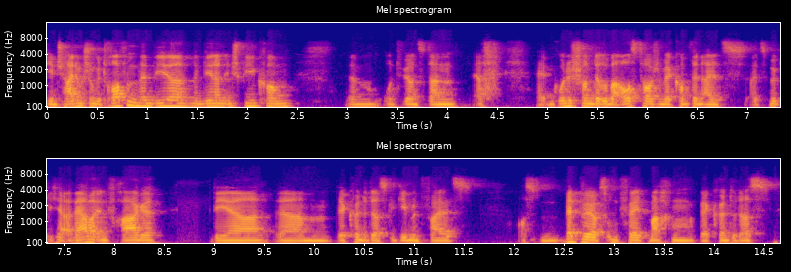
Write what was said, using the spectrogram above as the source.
die Entscheidung schon getroffen, wenn wir, wenn wir dann ins Spiel kommen ähm, und wir uns dann äh, im Grunde schon darüber austauschen, wer kommt denn als, als möglicher Erwerber in Frage, wer, ähm, wer könnte das gegebenenfalls aus dem Wettbewerbsumfeld machen, wer könnte das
